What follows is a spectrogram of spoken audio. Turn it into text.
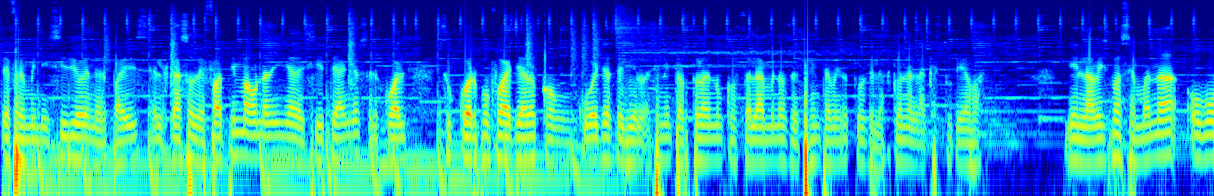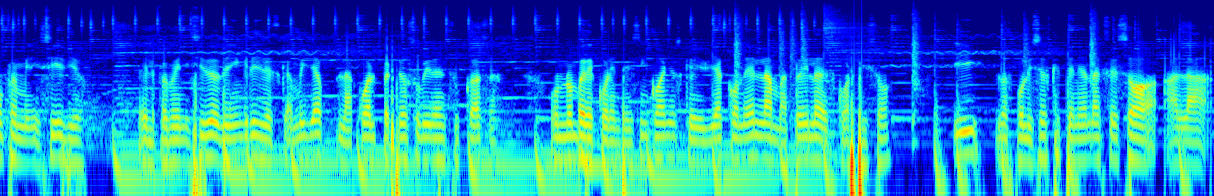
de feminicidio en el país. El caso de Fátima, una niña de 7 años, el cual su cuerpo fue hallado con huellas de violación y tortura en un costal a menos de 30 minutos de la escuela en la que estudiaba. Y en la misma semana hubo un feminicidio, el feminicidio de Ingrid Escamilla, la cual perdió su vida en su casa. Un hombre de 45 años que vivía con él la mató y la descuartizó. Y los policías que tenían acceso a, la,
